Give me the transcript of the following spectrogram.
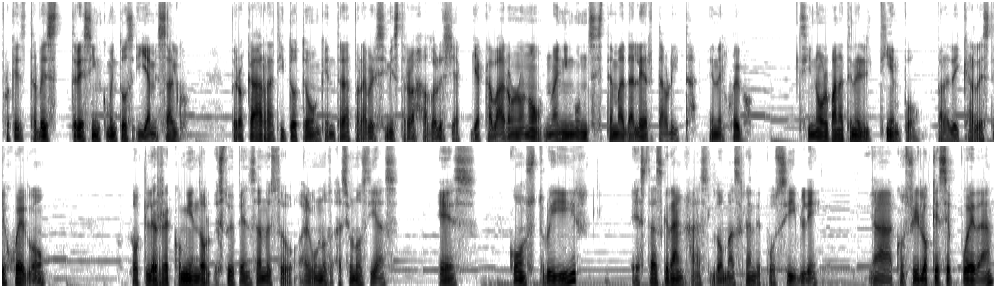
porque tal vez 3-5 minutos y ya me salgo pero cada ratito tengo que entrar para ver si mis trabajadores ya, acabaron o no. No hay ningún sistema de alerta ahorita en el juego. Si no van a tener el tiempo para dedicarle a este juego, lo que les recomiendo, estuve pensando esto algunos, hace unos días, es construir estas granjas lo más grande posible, a construir lo que se pueda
